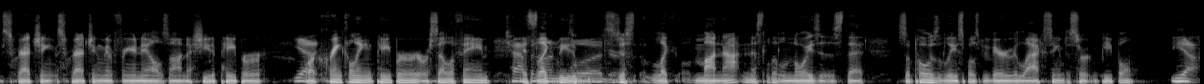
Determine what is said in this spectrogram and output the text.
scratching scratching their fingernails on a sheet of paper Yeah. or crinkling paper or cellophane. Tapping it's like these it's or- just like monotonous little noises that supposedly is supposed to be very relaxing to certain people. Yeah.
